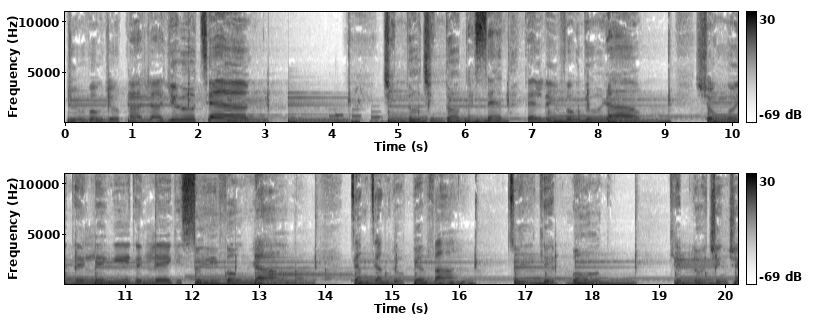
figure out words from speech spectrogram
又梦又怕热又呛。千多千多改色，天冷风都绕，相爱天冷意天冷意随风绕，将将路边发。最寂寞，吸落清清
